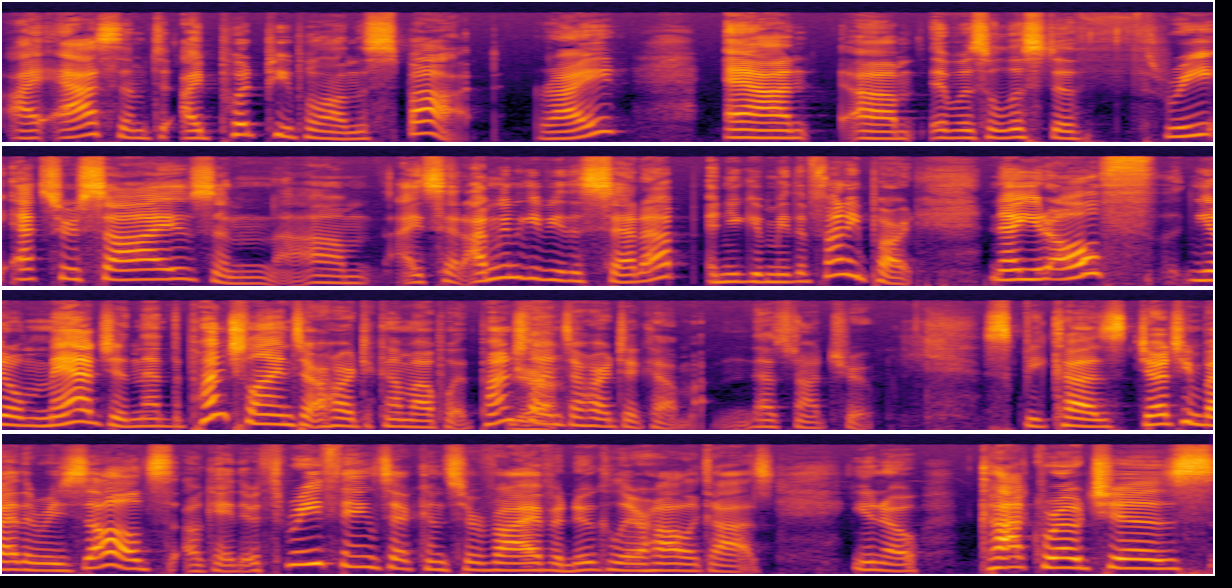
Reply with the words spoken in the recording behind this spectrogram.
I asked them to. I put people on the spot, right? And um, it was a list of three exercise and um, i said i'm going to give you the setup and you give me the funny part now you'd all you know imagine that the punchlines are hard to come up with punchlines yeah. are hard to come up that's not true because judging by the results okay there are three things that can survive a nuclear holocaust you know cockroaches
